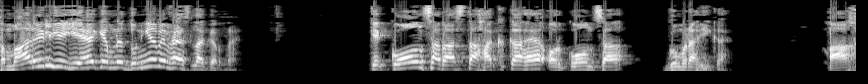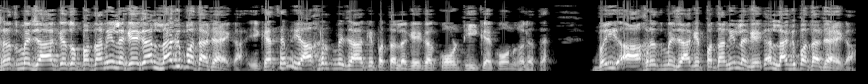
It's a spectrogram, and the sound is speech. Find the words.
ہمارے لیے یہ ہے کہ ہم نے دنیا میں فیصلہ کرنا ہے کہ کون سا راستہ حق کا ہے اور کون سا گمراہی کا ہے۔ آخرت میں جا کے تو پتہ نہیں لگے گا، لگ پتا جائے گا۔ یہ کہتے ہیں نا آخرت میں جا کے پتہ لگے گا کون ٹھیک ہے، کون غلط ہے۔ بھائی آخرت میں جا کے پتہ نہیں لگے گا، لگ پتا جائے گا۔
